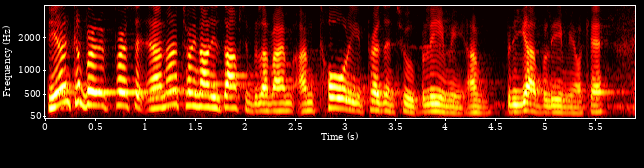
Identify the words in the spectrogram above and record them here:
The unconverted person, and I'm not throwing out his doctrine, beloved, I'm, I'm totally present truth, believe me. I'm, but you gotta believe me, okay?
